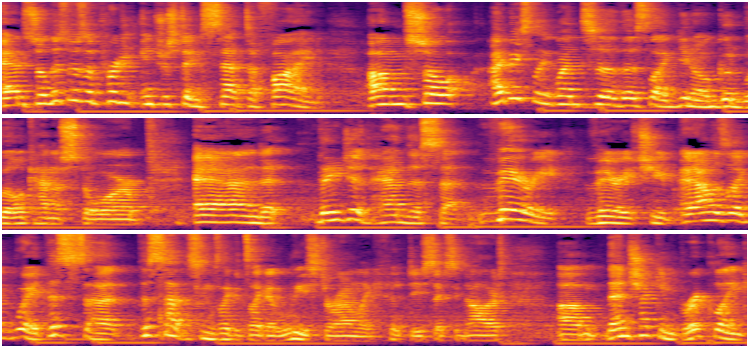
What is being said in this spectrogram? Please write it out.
And so this was a pretty interesting set to find. Um, so I basically went to this like, you know, Goodwill kind of store and they just had this set very, very cheap. And I was like, wait, this set, this set seems like it's like at least around like 50 $60. Um, then checking Bricklink,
